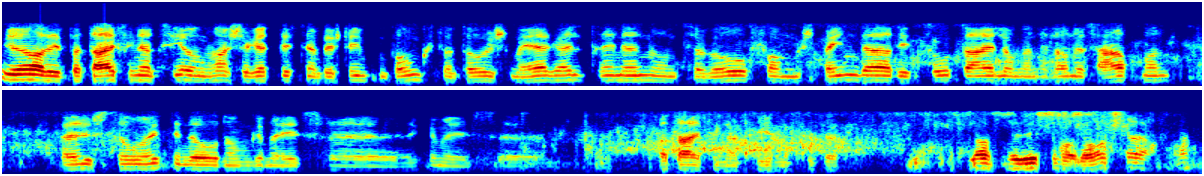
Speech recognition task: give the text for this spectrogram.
Ja, die Parteifinanzierung hast du ja bis zu einem bestimmten Punkt und da ist mehr Geld drinnen und sogar vom Spender die Zuteilung an den Landeshauptmann, das ist so nicht in Ordnung gemäß, äh, gemäß äh, Parteifinanzierungsgesetz. Lass mir das mal anschauen.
